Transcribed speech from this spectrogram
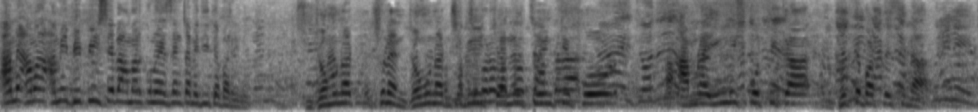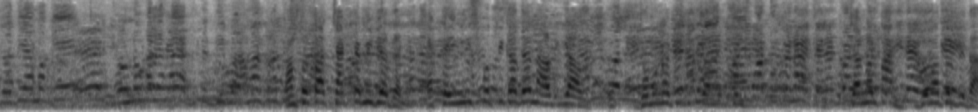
আমি আমার আমি ভিপি হিসেবে আমার কোনো এজেন্ট আমি দিতে পারিনি। যমুনা শুনেন যমুনা টিভি চ্যানেল টোয়েন্টি আমরা- ফোর আমরা ইংলিশ পত্রিকা ঢুকতে পারতেছি না। যদি আমাকে অন্য হলে দিতে দিব। আমার অন্তত আর চারটা মিডিয়া দেন। একটা ইংলিশ পত্রিকা দেন আর ইয়া যমুনা টিভি চ্যানেল জমাতুল বিদা।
